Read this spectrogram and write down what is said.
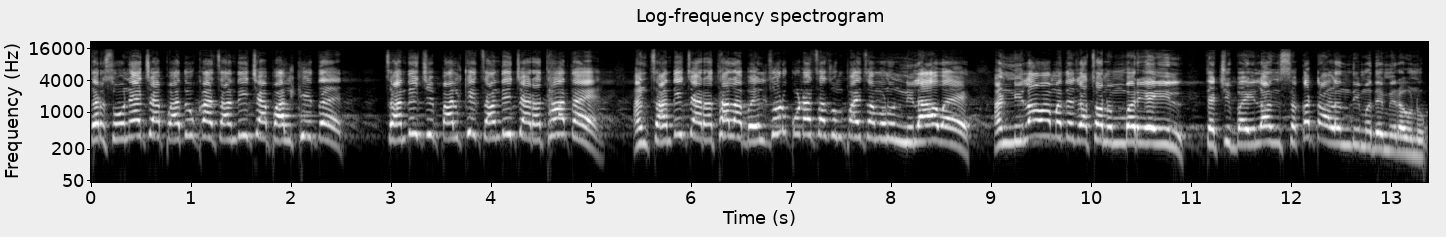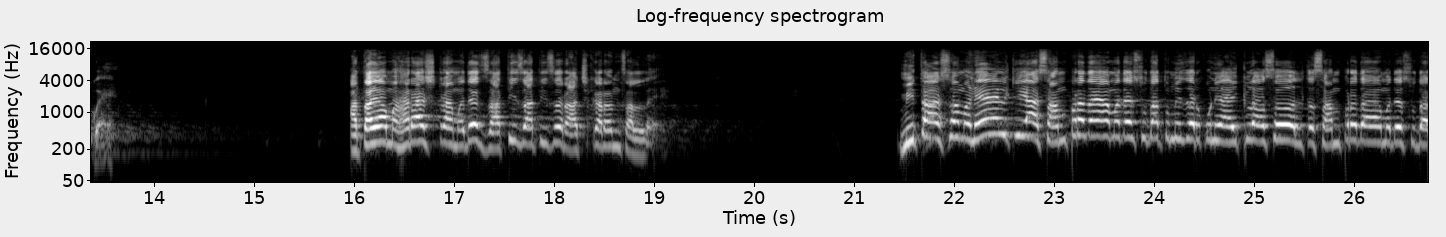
तर सोन्याच्या पादुका चांदीच्या पालखीत आहेत. चांदीची पालखी चांदीच्या रथात आहे. आणि चांदीच्या रथाला बैलजोर कोणाचा झुंपायचा म्हणून निलाव आहे. आणि निलावामध्ये ज्याचा नंबर येईल त्याची बैलांसकट आळंदीमध्ये मिरवणूक आहे. आता या महाराष्ट्रामध्ये जाती जातीचं राजकारण चाललंय. मी तर असं म्हणेल की या संप्रदायामध्ये सुद्धा तुम्ही जर कुणी ऐकलं असेल तर संप्रदायामध्ये सुद्धा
